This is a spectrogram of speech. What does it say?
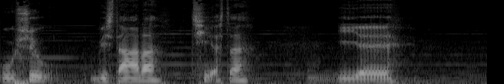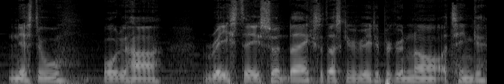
Uge 7. Vi starter tirsdag i øh, næste uge, hvor vi har race day søndag, ikke? så der skal vi virkelig begynde at, at tænke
